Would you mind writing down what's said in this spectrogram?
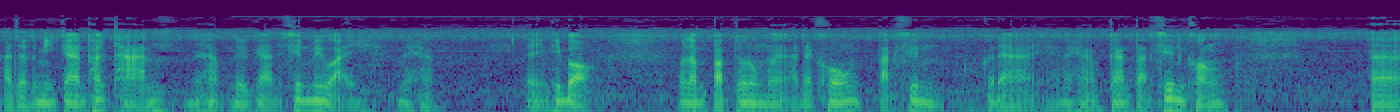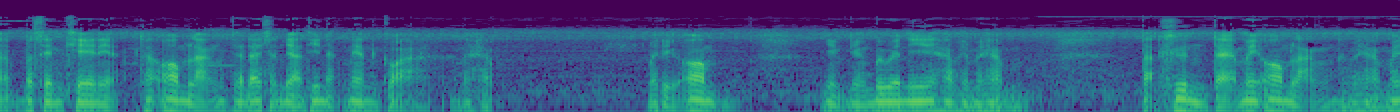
อาจจะมีการพักฐานนะครับ หรือการขึ้นไม่ไหวนะครับ แต่อย่างที่บอกเวลาปรับตัวลงมาอาจจะโค้งตัดขึ้นก็ได้นะครับ การตัดขึ้นของเปอร์เซ็นต์เคเนี่ยถ้าอ้อมหลังจะได้สัญญาณที่หนักแน่นกว่านะครับหมายถึงอ้อมอย่างอย่างบริเวณนี้นะครับเห็นไหมครับ ตัดขึ้นแต่ไม่อ้อมหลังนะครับไม่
